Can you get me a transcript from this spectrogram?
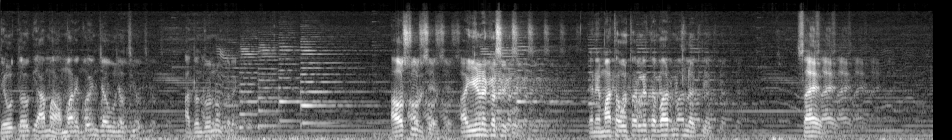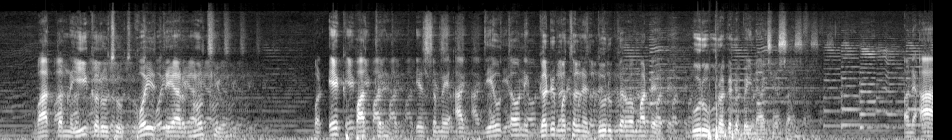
દેવતાઓ કે આમાં અમારે કોઈને જવું નથી આ ધંધો ન કરે. આ અસુર છે. આ ઈણ કશે એને માથા ઉતાર લેતા બહાર નથી લાગતી. સાહેબ, વાત તમને ઈ કરું છું, કોઈ તૈયાર ન થયું. પણ એક પાત્ર એ સમયે આ દેવતાઓની ગડ મથલને દૂર કરવા માટે ગુરુ પ્રગટ બન્યા છે, સાહેબ. અને આ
